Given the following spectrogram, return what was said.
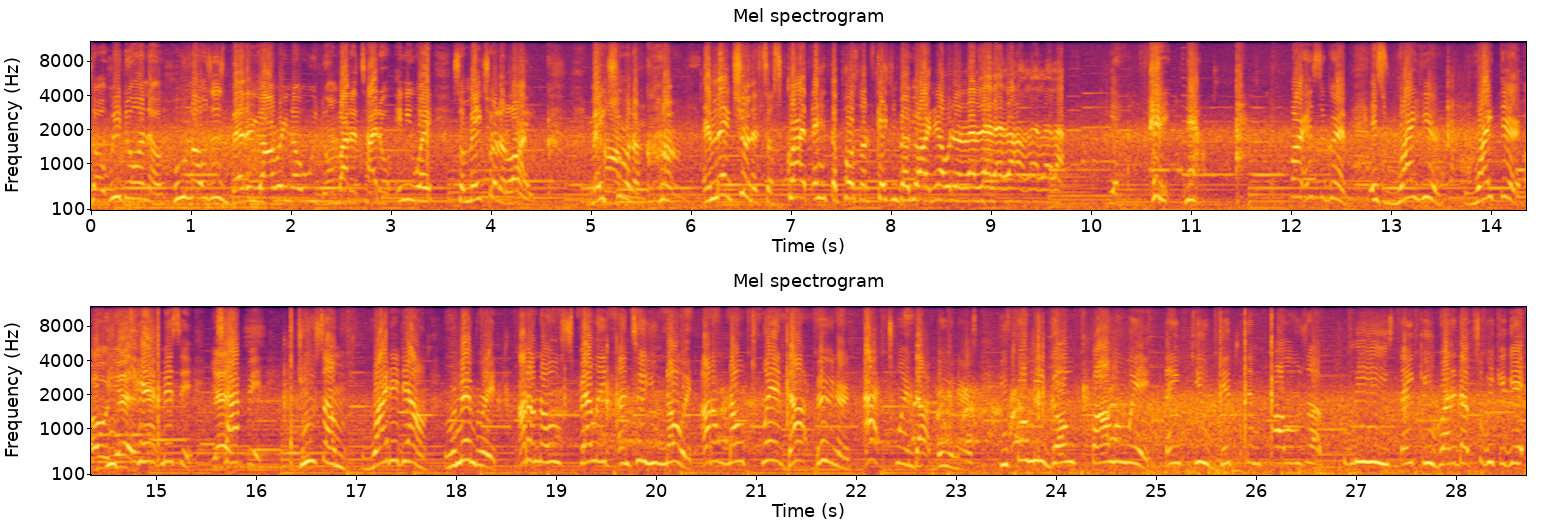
So we doing a Who Knows Us Better. Y'all already know what we doing by the title anyway. So make sure to like, make sure to comment. And make sure to subscribe and hit the post notification bell. You already know. La, la, la. Yeah, hit it now. Our Instagram is right here, right there. Oh, you yes. can't miss it. Yes. Tap it. Do something. Write it down. Remember it. I don't know. Spell it until you know it. I don't know. Twin dot billionaires at twin dot billionaires. You feel me? Go follow it. Thank you. Get them follows up, please. Thank you. Run it up so we can get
